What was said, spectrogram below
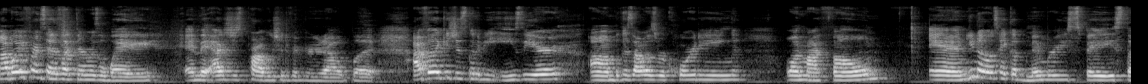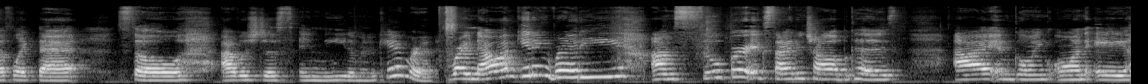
my boyfriend says, like, there was a way and I just probably should have figured it out but I feel like it's just gonna be easier um, because I was recording on my phone and you know take up memory space stuff like that. So I was just in need of a new camera. Right now I'm getting ready. I'm super excited y'all because I am going on a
